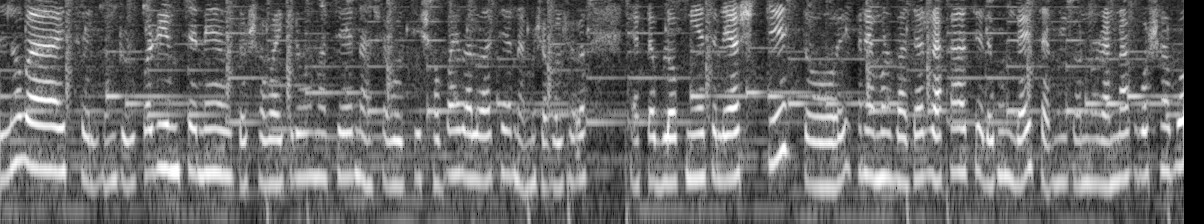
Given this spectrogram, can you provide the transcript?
Hello guys welcome to Rupa dream channel. তো সবাই কীরকম আছেন? আশা করছি সবাই ভালো আছেন। আমি সকাল সকাল একটা ব্লগ নিয়ে চলে আসছি। তো এখানে আমার বাজার রাখা আছে। দেখুন গাইস আমি এখন রান্না বসাবো।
